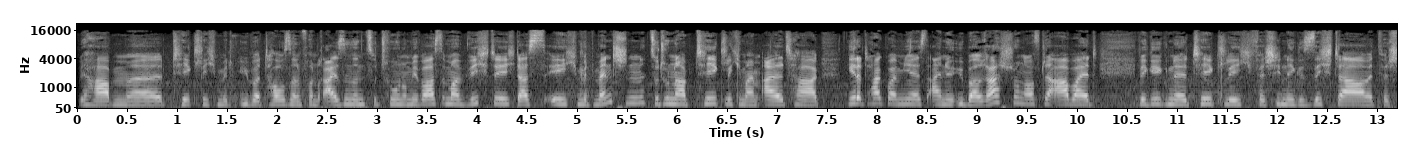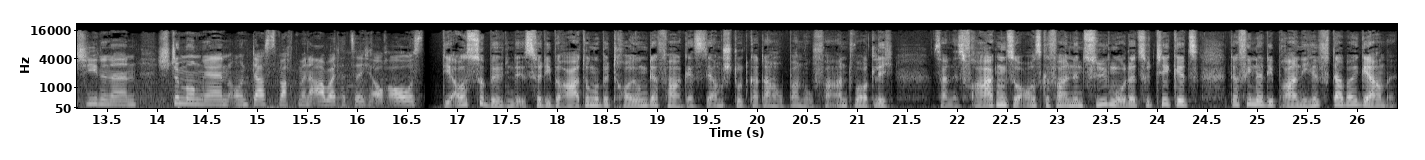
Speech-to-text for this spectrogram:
Wir haben äh, täglich mit über Tausenden von Reisenden zu tun und mir war es immer wichtig, dass ich mit Menschen zu tun habe, täglich in meinem Alltag. Jeder Tag bei mir ist eine Überraschung auf der Arbeit. Ich begegne täglich verschiedene Gesichter mit verschiedenen Stimmungen und das macht meine Arbeit tatsächlich auch aus. Die Auszubildende ist für die Beratung und Betreuung der Fahrgäste am Stuttgarter Hauptbahnhof verantwortlich. Seien es Fragen zu ausgefallenen Zügen oder zu Tickets, Dafina Dibrani hilft dabei gerne.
